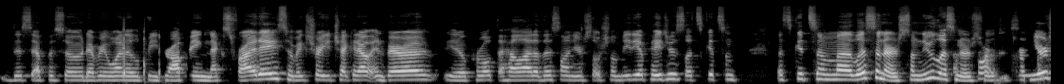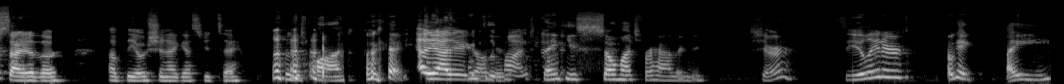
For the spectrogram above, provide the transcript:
this episode, everyone, will be dropping next Friday, so make sure you check it out. And Vera, you know, promote the hell out of this on your social media pages. Let's get some let's get some uh, listeners, some new listeners from from your side of the of the ocean, I guess you'd say. the pond. Okay. Oh, yeah, there you Thank go. you. The pond. Thank you so much for having me. Sure. See you later. Okay. Bye.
